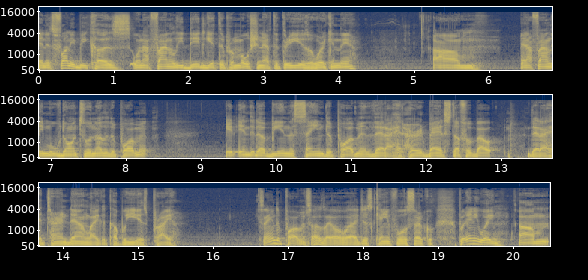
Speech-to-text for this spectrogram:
and it's funny because when I finally did get the promotion after three years of working there, um, and I finally moved on to another department, it ended up being the same department that I had heard bad stuff about that I had turned down like a couple years prior. Same department. So I was like, oh, well, I just came full circle. But anyway, um,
